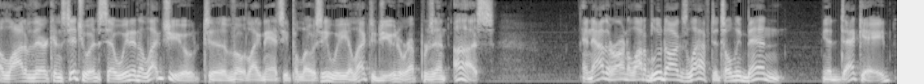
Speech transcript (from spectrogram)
a lot of their constituents said, we didn't elect you to vote like Nancy Pelosi. We elected you to represent us. And now there aren't a lot of blue dogs left. It's only been a decade.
